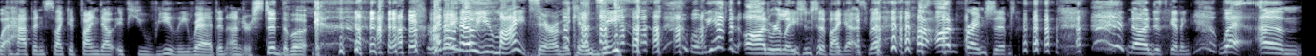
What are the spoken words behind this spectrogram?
what happened so I could find out if you really read and understood the book. right? I don't know. You might, Sarah Mackenzie. well, we have an odd relationship, I guess, but odd friendship. no, I'm just kidding. What um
